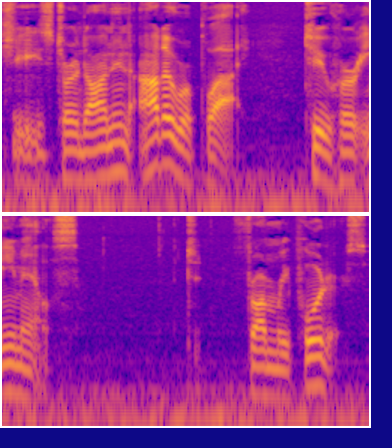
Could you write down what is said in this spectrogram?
She's turned on an auto reply to her emails to, from reporters.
